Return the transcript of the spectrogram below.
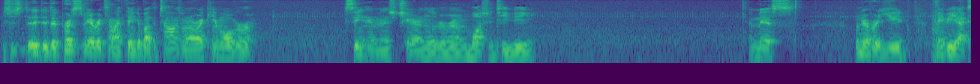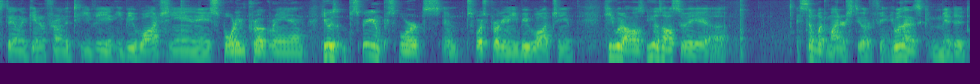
It's just, it, it depresses me every time I think about the times whenever I came over, seeing him in his chair in the living room, watching TV. I miss whenever you'd maybe accidentally get in front of the TV and he'd be watching a sporting program. He was speaking of sports and sports program he'd be watching. He would also he was also a, uh, a somewhat minor Steeler fan. He wasn't as committed.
